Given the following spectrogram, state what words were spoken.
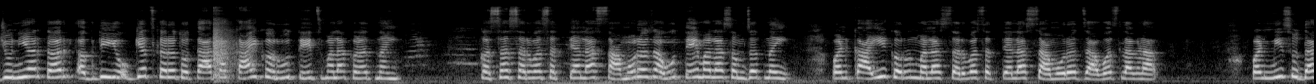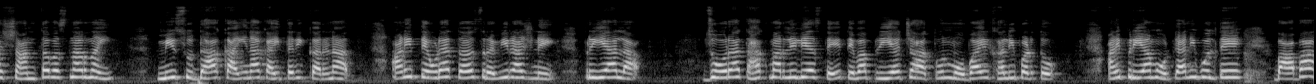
ज्युनियर तर अगदी योग्यच करत होता. आता काय करू तेच मला कळत नाही. कसं सर्व सत्याला सामोरं जाऊ ते मला समजत नाही. पण काही करून मला सर्व सत्याला सामोरं जावंच लागणार. पण मी सुद्धा शांत बसणार नाही. मी सुद्धा काही ना काहीतरी करणार. आणि तेवढ्यातच रविराजने प्रियाला जोरात हाक मारलेली असते तेव्हा प्रियाच्या हातून मोबाईल खाली पडतो. आणि प्रिया मोठ्याने बोलते बाबा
